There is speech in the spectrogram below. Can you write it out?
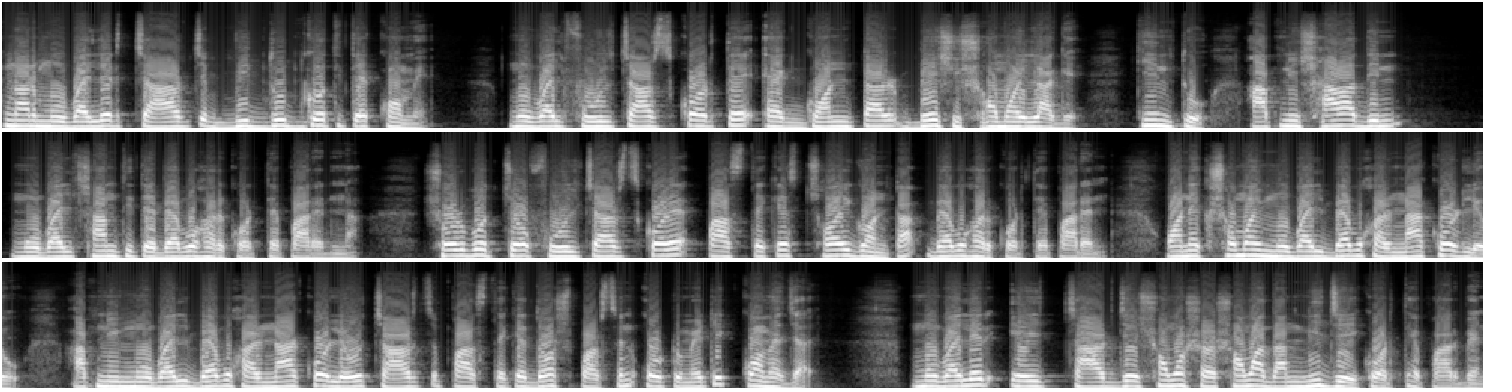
আপনার মোবাইলের চার্জ বিদ্যুৎ গতিতে কমে। মোবাইল ফুল চার্জ করতে এক ঘণ্টার বেশি সময় লাগে, কিন্তু আপনি সারাদিন মোবাইল শান্তিতে ব্যবহার করতে পারেন না। সর্বোচ্চ ফুল চার্জ করে পাঁচ থেকে ছয় ঘণ্টা ব্যবহার করতে পারেন। অনেক সময় মোবাইল ব্যবহার না করলেও, আপনি মোবাইল ব্যবহার না করলেও চার্জ পাঁচ থেকে দশ পার্সেন্ট অটোমেটিক কমে যায়। মোবাইলের এই চার্জের সমস্যার সমাধান নিজেই করতে পারবেন।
